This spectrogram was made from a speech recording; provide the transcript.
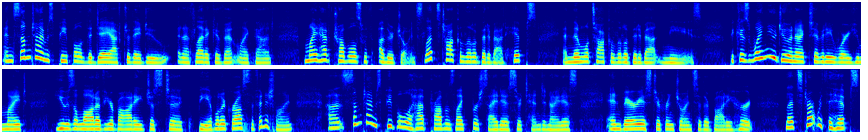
And sometimes people, the day after they do an athletic event like that, might have troubles with other joints. Let's talk a little bit about hips and then we'll talk a little bit about knees. Because when you do an activity where you might use a lot of your body just to be able to cross the finish line, uh, sometimes people will have problems like bursitis or tendonitis and various different joints of their body hurt. Let's start with the hips.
